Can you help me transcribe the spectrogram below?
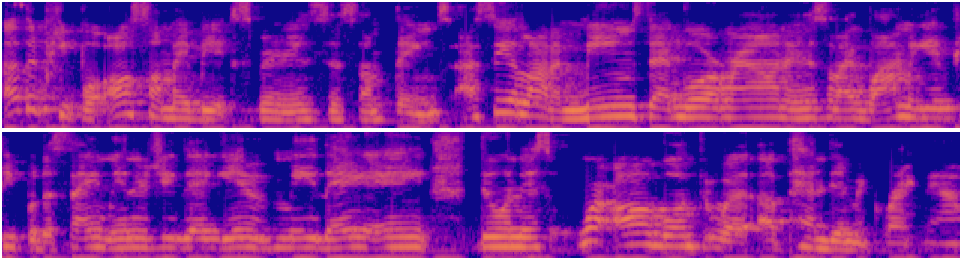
other people also may be experiencing some things. I see a lot of memes that go around, and it's like, well, I'm gonna give people the same energy they give me. They ain't doing this. We're all going through a, a pandemic right now.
